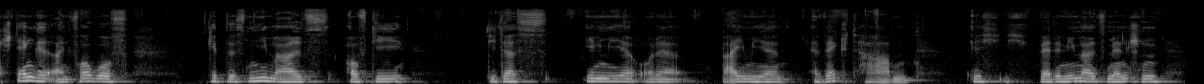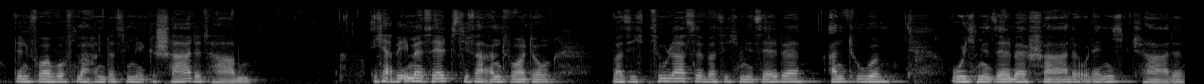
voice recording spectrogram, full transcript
Ich denke, ein Vorwurf gibt es niemals auf die, die das in mir oder bei mir erweckt haben. Ich, ich werde niemals Menschen den Vorwurf machen, dass sie mir geschadet haben. Ich habe immer selbst die Verantwortung, was ich zulasse, was ich mir selber antue, wo ich mir selber schade oder nicht schade.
